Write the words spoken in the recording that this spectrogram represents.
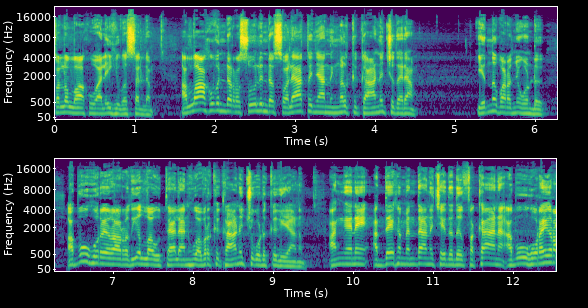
സല്ലാഹു അലൈഹി വസല്ലം. അള്ളാഹുവിന്റെ റസൂലിന്റെ സ്വലാത്ത് ഞാൻ നിങ്ങൾക്ക് കാണിച്ചു തരാം. എന്ന് പറഞ്ഞുകൊണ്ട് അബൂ ഹുറൈറ റളിയല്ലാഹു തആലാൻഹു അവർക്ക് കാണിച്ചു കൊടുക്കുകയാണ്. അങ്ങനെ അദ്ദേഹം എന്താണ് ചെയ്തത്? ഫക്കാന അബൂ ഹുറൈറ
